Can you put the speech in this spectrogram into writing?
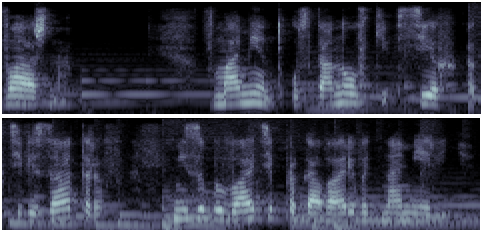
Важно! В момент установки всех активизаторов не забывайте проговаривать намерение.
